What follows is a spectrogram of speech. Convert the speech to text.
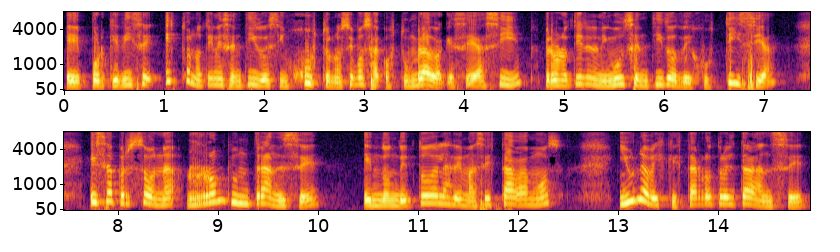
eh, porque dice, esto no tiene sentido, es injusto, nos hemos acostumbrado a que sea así, pero no tiene ningún sentido de justicia, esa persona rompe un trance en donde todas las demás estábamos y una vez que está roto el trance,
